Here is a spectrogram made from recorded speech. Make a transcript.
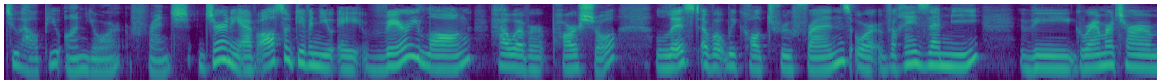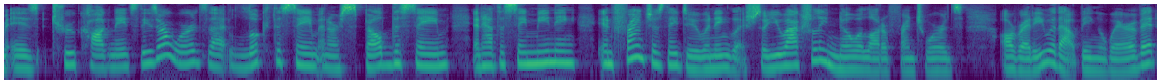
to help you on your French journey. I've also given you a very long, however partial, list of what we call true friends or vrais amis. The grammar term is true cognates. These are words that look the same and are spelled the same and have the same meaning in French as they do in English. So you actually know a lot of French words already without being aware of it.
